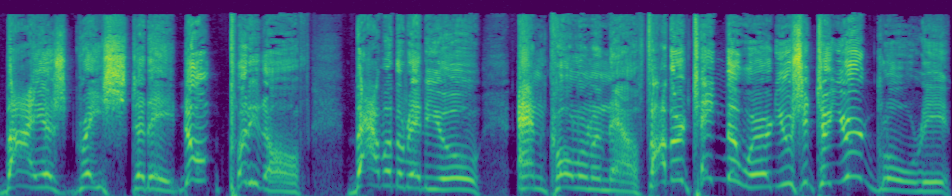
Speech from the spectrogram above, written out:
by His grace today. Don't put it off bow to the radio and call on him now. Father, take the word, use it to your glory.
